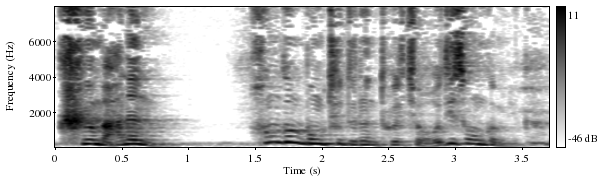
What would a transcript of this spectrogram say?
그 많은 헌금 봉투들은 도대체 어디서 온 겁니까?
